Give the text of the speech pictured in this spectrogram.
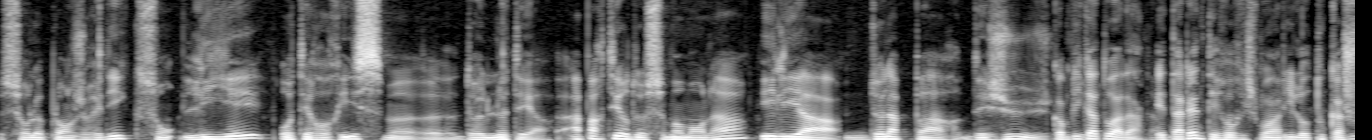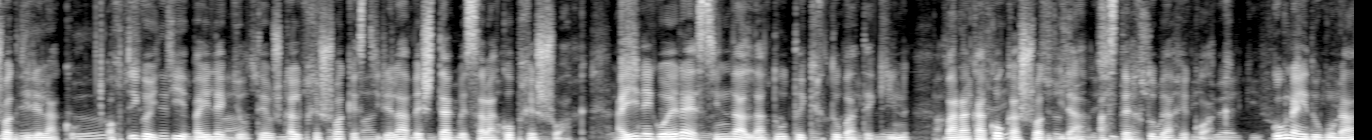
sur le plan juridique, sont liées au terrorisme euh, de l'ETA. À partir de ce moment-là, il y a de la part des juges... Komplikatua da, etaren terrorismoari lotu kasuak direlako. Hortigoiti epailek diote euskal presoak ez direla besteak bezalako presoak. Haien egoera ezin da aldatu tekretu batekin, banakako kasuak dira, aztertu beharrekoak. Guk nahi duguna,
